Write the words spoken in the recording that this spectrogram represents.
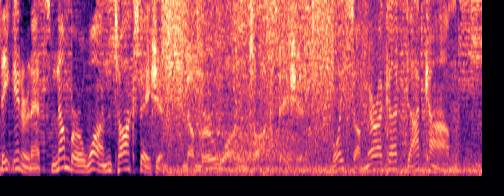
The Internet's number one talk station. Number one talk station. VoiceAmerica.com.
